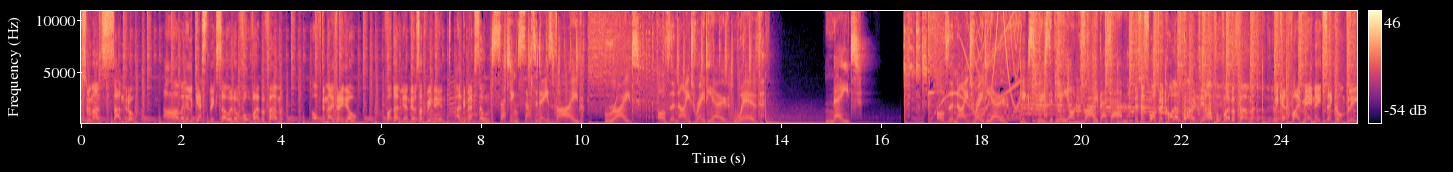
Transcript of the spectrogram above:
Tech House minn Sandro. Ah, Għamel il-guest mix għawelu fuq Vibe FM of the Night Radio. Fadalli għandew sa' tminin. I'll be back soon. Setting Saturday's vibe right of the Night Radio with Nate. Of the Night Radio, exclusively on Vibe FM. This is what we call a party uh, għaw fuq Vibe FM. Weekend vibe me and Nate say compli.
